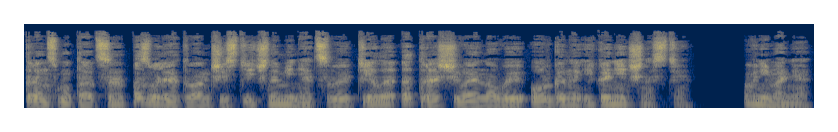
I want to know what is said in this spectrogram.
Трансмутация позволяет вам частично менять свое тело, отращивая новые органы и конечности. Внимание!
